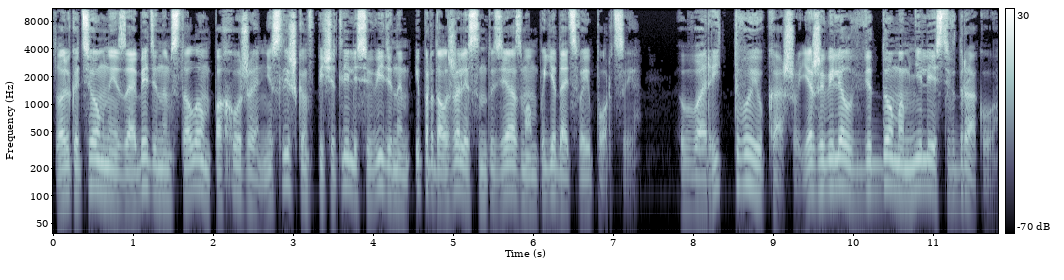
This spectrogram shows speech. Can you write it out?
Только темные за обеденным столом, похоже, не слишком впечатлились увиденным и продолжали с энтузиазмом поедать свои порции. «Варить твою кашу! Я же велел ведомым не лезть в драку!»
